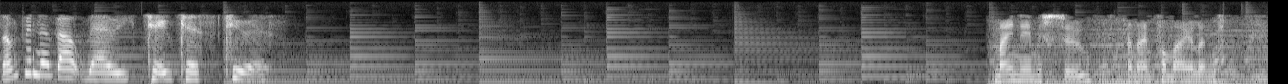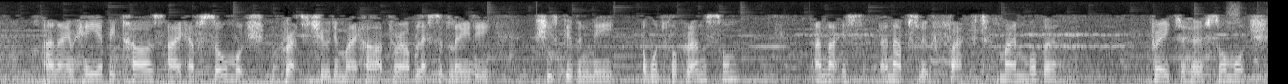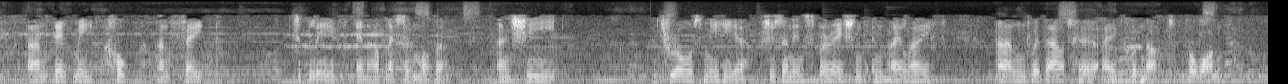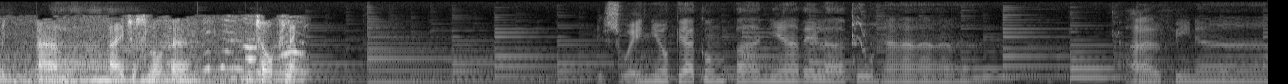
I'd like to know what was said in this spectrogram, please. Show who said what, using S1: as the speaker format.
S1: Something about Mary take us to us.
S2: My name is Sue, and I'm from Ireland. And I'm here because I have so much gratitude in my heart for Our Blessed Lady. She's given me a wonderful grandson, and that is an absolute fact. My mother prayed to her so much and gave me hope and faith to believe in our Blessed Mother. And she draws me here. She's an inspiration in my life, and without her, I could not go on. And I just love her totally.
S3: Sueño que acompaña de la cuna al final.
